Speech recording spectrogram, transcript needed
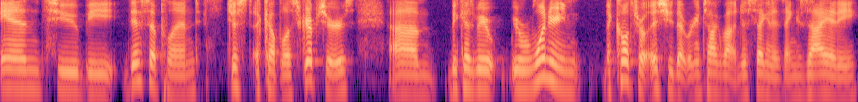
and to be disciplined. Just a couple of scriptures, um, because we were, we were wondering the cultural issue that we're going to talk about in just a second is anxiety,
